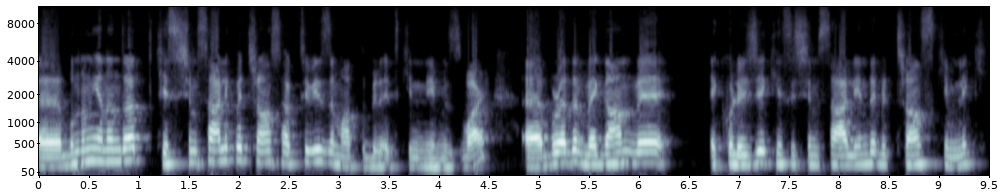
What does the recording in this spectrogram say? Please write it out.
Ee, bunun yanında kesişimsellik ve transaktivizm adlı bir etkinliğimiz var. Ee, burada vegan ve ekoloji kesişimselliğinde bir trans kimlik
